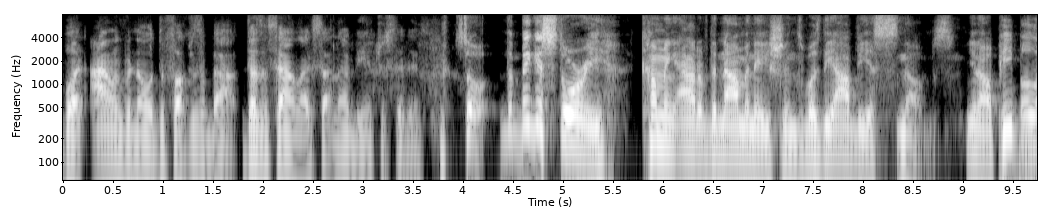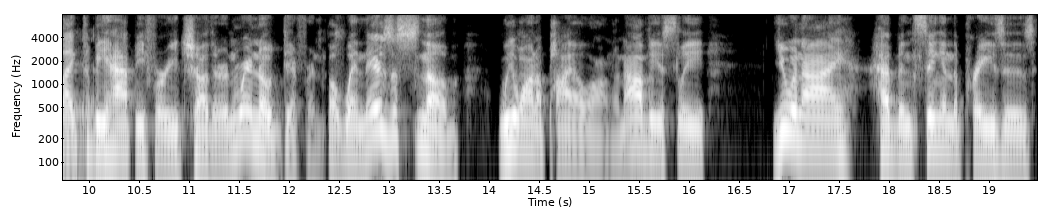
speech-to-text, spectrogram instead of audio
but I don't even know what the fuck is about. Doesn't sound like something I'd be interested in. So the biggest story coming out of the nominations was the obvious snubs. You know, people mm, like to be happy for each other, and we're no different. But when there's a snub, we want to pile on. And obviously, you and I have been singing the praises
